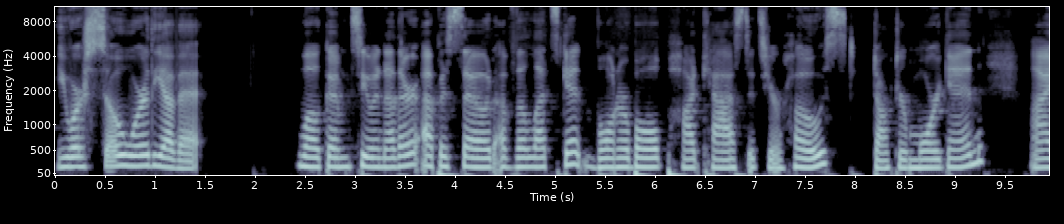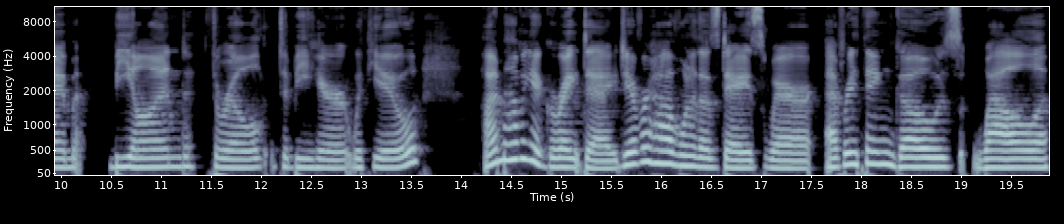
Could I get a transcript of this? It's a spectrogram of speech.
You are so worthy of it. Welcome to another episode of the Let's Get Vulnerable podcast. It's your host, Dr. Morgan. I'm beyond thrilled to be here with you. I'm having a great day. Do you ever have one of those days where everything goes well?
